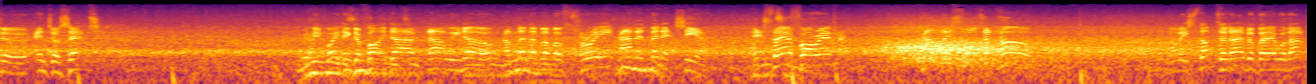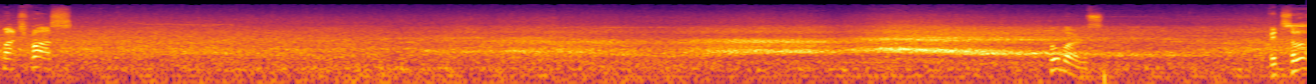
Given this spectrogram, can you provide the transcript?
to intercept. We've been waiting to find out. Now we know a minimum of three added minutes here. It's there for him. Can this slot at home? Well, he stumped it out of there without much fuss. Hummels. Witsel.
